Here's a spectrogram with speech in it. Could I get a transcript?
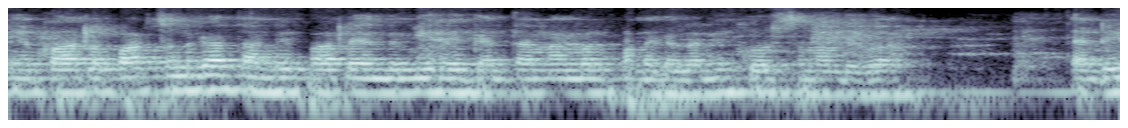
మేము పాటలు పాడుతుండగా తండ్రి పాటలు ఎందుకు మీరే గంట మమ్మల్ని పొందగలని కోరుతున్నాం దేవా. తండ్రి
